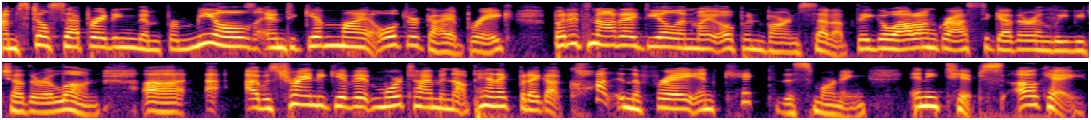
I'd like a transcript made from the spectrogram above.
I'm still separating them for meals and to give my older guy a break, but it's not ideal in my open barn setup. They go out on grass together and leave each other alone. Uh, I, was trying to give it more time and not panic, but I got caught in the fray and kicked this morning. Any tips? Okay,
